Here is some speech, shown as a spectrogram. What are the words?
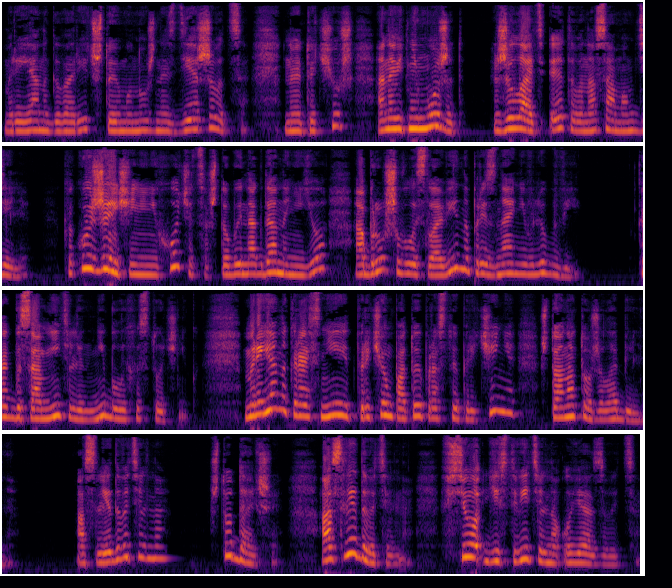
Марьяна говорит, что ему нужно сдерживаться, но это чушь, она ведь не может желать этого на самом деле. Какой женщине не хочется, чтобы иногда на нее обрушивалась лавина признаний в любви? Как бы сомнителен ни был их источник. Марьяна краснеет, причем по той простой причине, что она тоже лобильна. А следовательно, что дальше? А следовательно, все действительно увязывается.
